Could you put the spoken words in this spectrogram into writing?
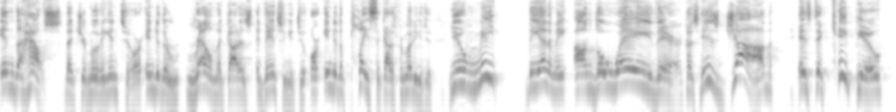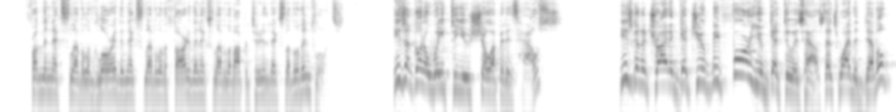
in the house that you're moving into, or into the realm that God is advancing you to, or into the place that God is promoting you to. You meet the enemy on the way there because his job is to keep you from the next level of glory, the next level of authority, the next level of opportunity, the next level of influence. He's not going to wait till you show up at his house. He's going to try to get you before you get to his house. That's why the devil,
